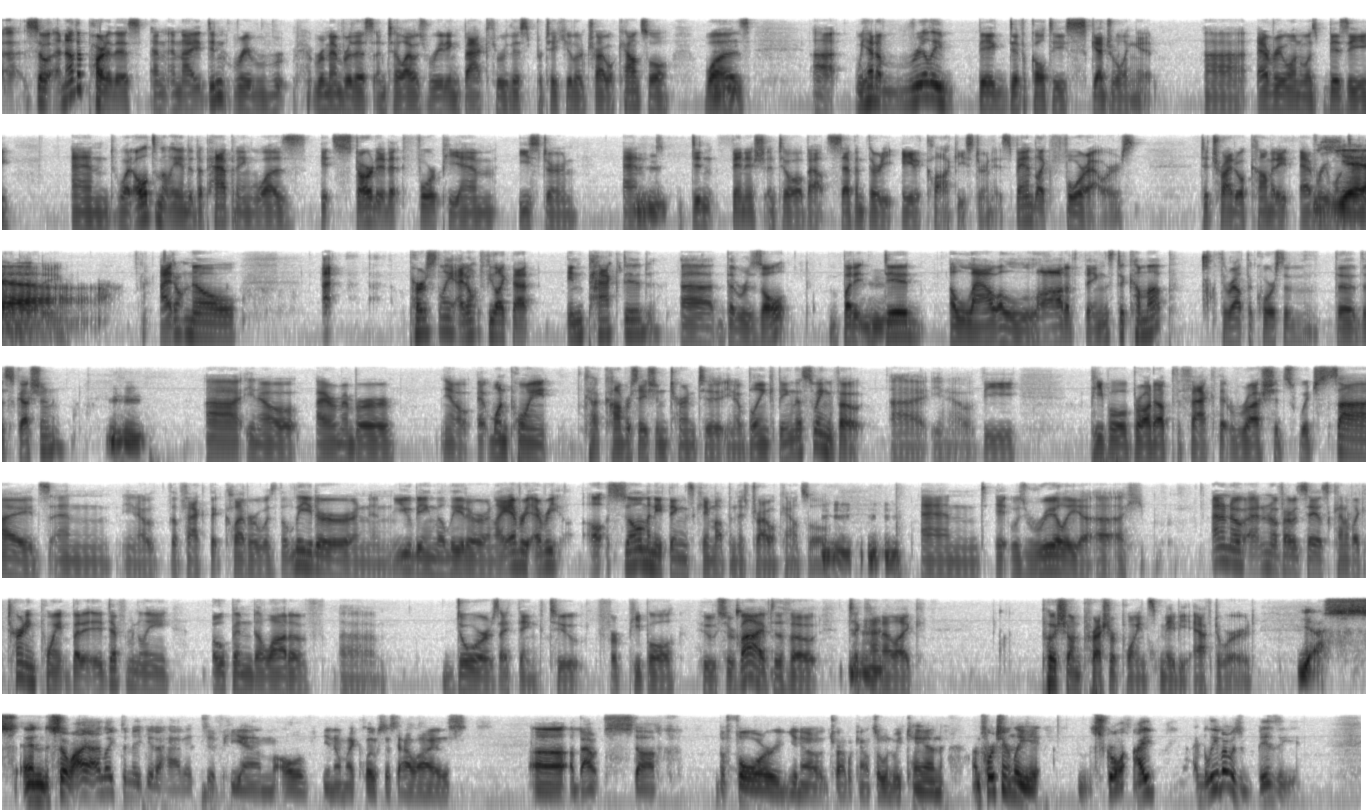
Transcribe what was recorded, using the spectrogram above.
uh, so another part of this, and and I didn't re- re- remember this until I was reading back through this particular tribal council, was uh, we had a really big difficulty scheduling it. Uh, everyone was busy, and what ultimately ended up happening was it started at 4 p.m. Eastern. And Mhm. didn't finish until about 7:30, 8 o'clock Eastern. It spanned like four hours to try to accommodate everyone's availability. yeah. I don't know. I, personally, I don't feel like that impacted uh, the result, but it Mhm. did allow a lot of things to come up throughout the course of the discussion. hmm Uh, you know, I remember, you know, at one point, conversation turned to, you know, Blink being the swing vote. Uh, you know, the people brought up the fact that Rush had switched sides, and you know, the fact that Clever was the leader, and, and you being the leader, and like every every all, so many things came up in this tribal council, hmm hmm and it was really a, a, a I don't know I don't know if I would say it's kind of like a turning point, but it definitely opened a lot of um doors I think to for people who survived the vote to Mhm. kind of like push on pressure points maybe afterward. Yes, and so I, I like to make it a habit to PM all of you know my closest allies uh, about stuff before you know tribal council when we can. Unfortunately, scroll. I I believe I was busy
